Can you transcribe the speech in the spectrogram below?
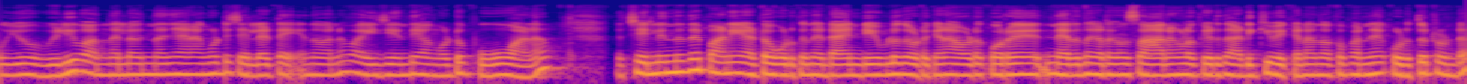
അയ്യോ വിളി വന്നല്ലോ. എന്നാൽ ഞാൻ അങ്ങോട്ട് ചെല്ലട്ടെ എന്ന് പറഞ്ഞാൽ വൈജയന്തി അങ്ങോട്ട് പോവാണ്. ചെല്ലുന്നത് പണിയാട്ടോ കൊടുക്കുന്നത്. ഡൈനിങ് ടേബിൾ തുടയ്ക്കണം അവിടെ കുറേ നിരന്ന് കിടക്കുന്ന സാധനങ്ങളൊക്കെ എടുത്ത് അടുക്കി വെക്കണം എന്നൊക്കെ പറഞ്ഞ് കൊടുത്തിട്ടുണ്ട്.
